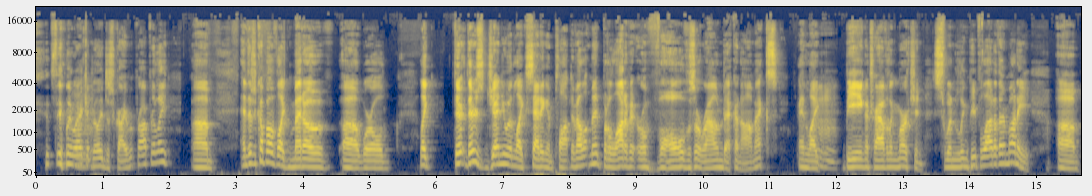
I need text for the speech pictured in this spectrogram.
It's the only way I can really describe it properly. Um and there's a couple of like meta uh world like there there's genuine like setting and plot development, but a lot of it revolves around economics and like being a traveling merchant, swindling people out of their money, um,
